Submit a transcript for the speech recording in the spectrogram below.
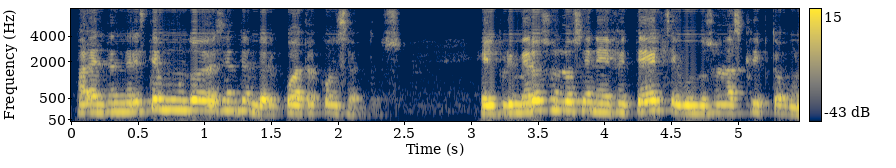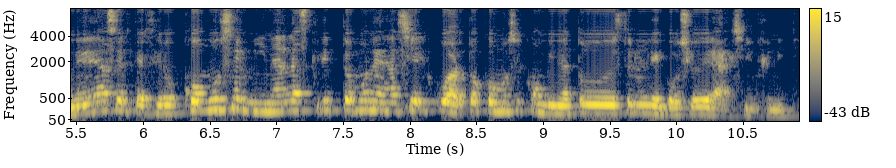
Para entender este mundo debes entender cuatro conceptos. El primero son los NFT, el segundo son las criptomonedas, el tercero cómo se minan las criptomonedas y el cuarto cómo se combina todo esto en el negocio de Axie Infinity.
